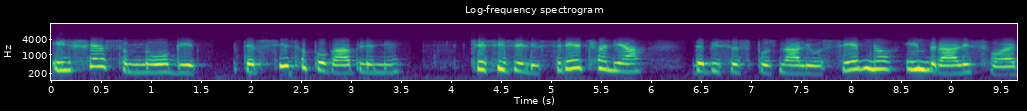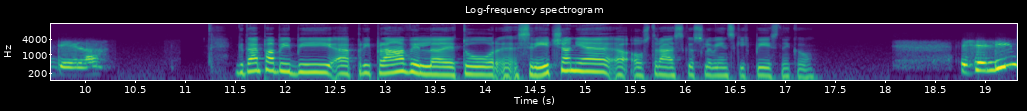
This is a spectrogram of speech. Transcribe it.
In še so mnogi, ter vsi so povabljeni, če si želi srečanja, da bi se spoznali osebno in brali svoje dela. Kdaj pa bi, bi pripravili to srečanje avstralsko-slovenskih pesnikov? Želim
